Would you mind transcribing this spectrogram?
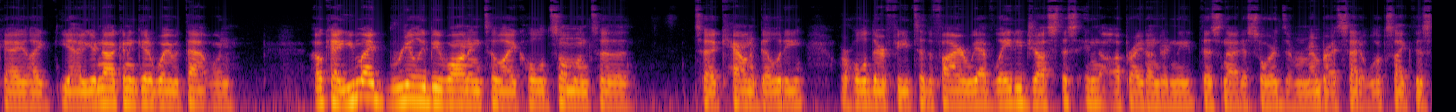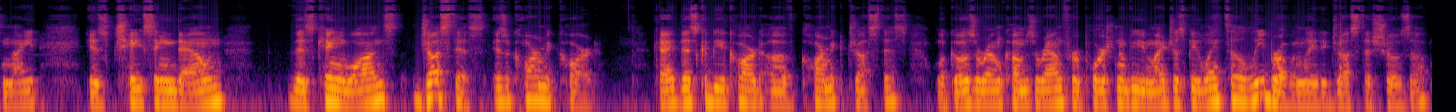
Okay, like, yeah, you're not going to get away with that one. Okay, you might really be wanting to, like, hold someone to to accountability or hold their feet to the fire. We have Lady Justice in the upright underneath this Knight of Swords. And remember, I said it looks like this knight is chasing down this King of Wands. Justice is a karmic card. Okay, this could be a card of karmic justice. What goes around comes around for a portion of you. You might just be linked to Libra when Lady Justice shows up.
